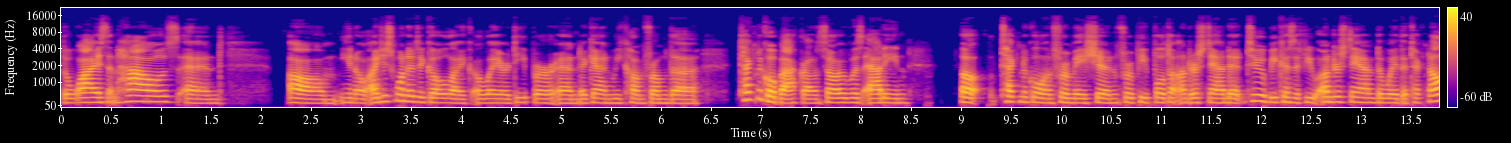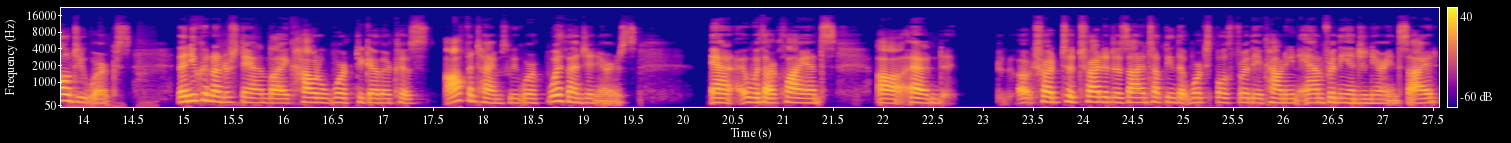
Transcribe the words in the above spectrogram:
the whys and hows. And um you know i just wanted to go like a layer deeper. And again we come from the technical background. So i was adding uh, technical information for people to understand it too because if you understand the way the technology works then you can understand like how to work together. Because oftentimes we work with engineers and with our clients uh, and uh, try to try to design something that works both for the accounting and for the engineering side.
